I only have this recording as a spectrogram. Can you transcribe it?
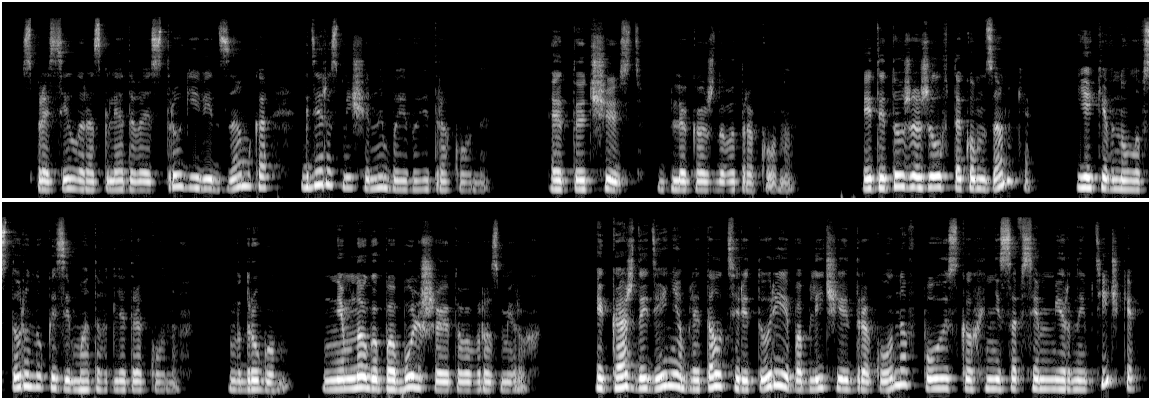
– спросила, разглядывая строгий вид замка, где размещены боевые драконы. «Это честь для каждого дракона». «И ты тоже жил в таком замке?» Я кивнула в сторону казематов для драконов. «В другом. Немного побольше этого в размерах». «И каждый день облетал территории в обличии дракона в поисках не совсем мирной птички?»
